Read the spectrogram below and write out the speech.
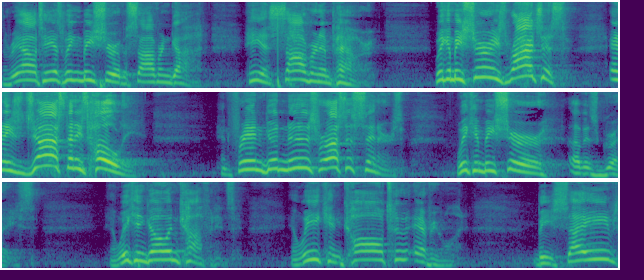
The reality is, we can be sure of a sovereign God. He is sovereign in power. We can be sure He's righteous and He's just and He's holy. And, friend, good news for us as sinners. We can be sure of His grace. And we can go in confidence and we can call to everyone be saved,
